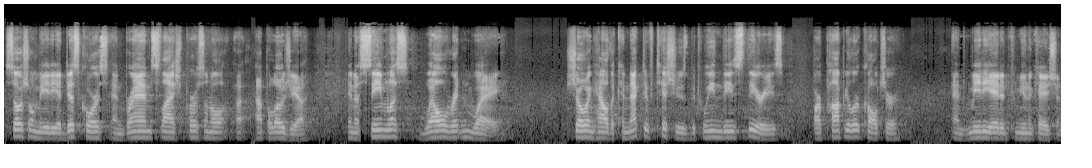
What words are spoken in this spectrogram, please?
social media, discourse, and brand slash personal uh, apologia in a seamless, well-written way, showing how the connective tissues between these theories are popular culture and mediated communication.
